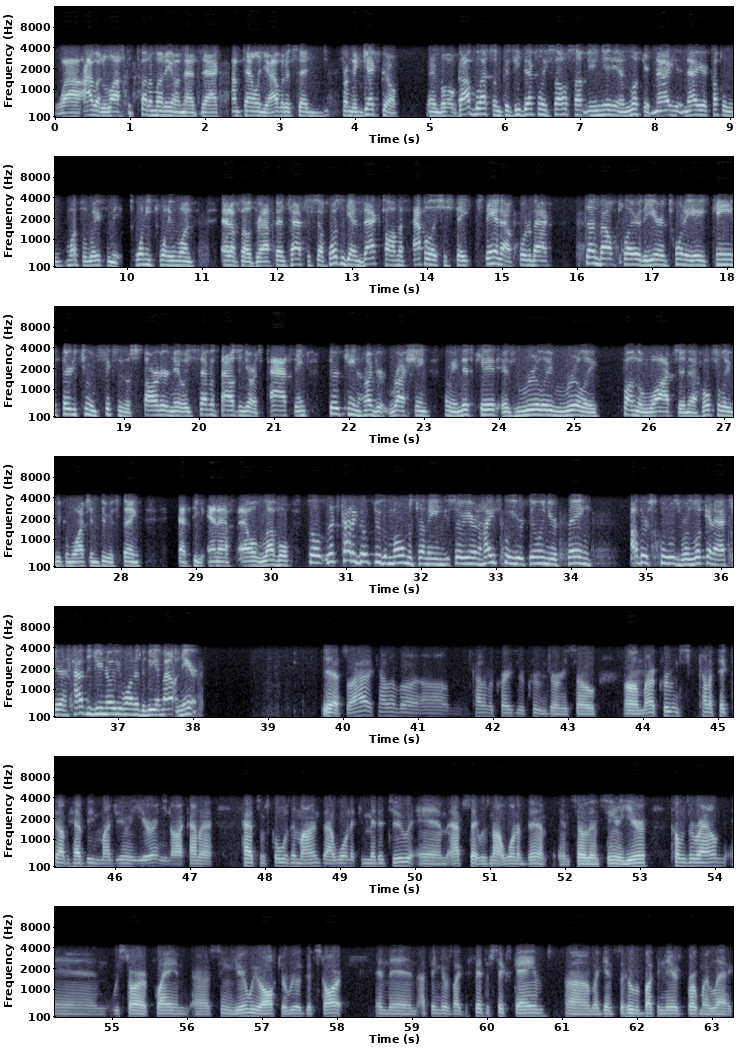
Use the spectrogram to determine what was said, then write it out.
Wow, I would have lost a ton of money on that, Zac. I'm telling you, I would have said from the get go. And well, God bless him because he definitely saw something in you. And look, at now you now you're a couple months away from the 2021 NFL Draft. Fantastic stuff. Once again, Zac Thomas, Appalachian State standout quarterback, Sun Belt Player of the Year in 2018, 32 and six as a starter, nearly 7,000 yards passing, 1,300 rushing. I mean, this kid is really, really fun to watch, and uh, hopefully we can watch him do his thing at the NFL level. So let's kind of go through the moments. I mean, so you're in high school, you're doing your thing. Other schools were looking at you. How did you know you wanted to be a Mountaineer? Yeah, so I had a kind of a um, kind of a crazy recruiting journey. So um, my recruiting kind of picked up heavy my junior year, and you know I kind of had some schools in mind that I wanted committed to, and App State was not one of them. And so then senior year comes around, and we start playing uh, senior year. We were off to a really good start, and then I think it was like the fifth or sixth game um, against the Hoover Buccaneers broke my leg.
